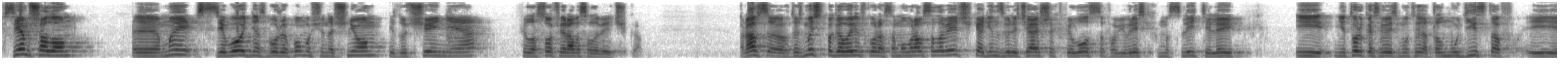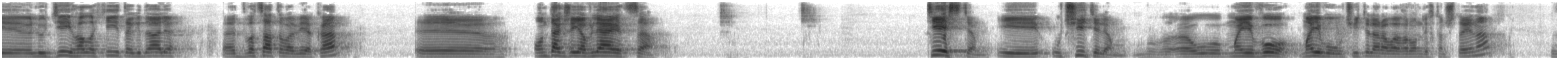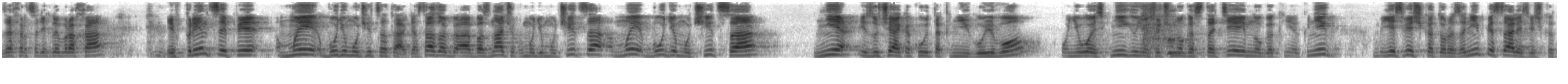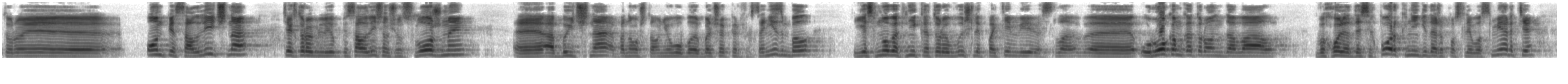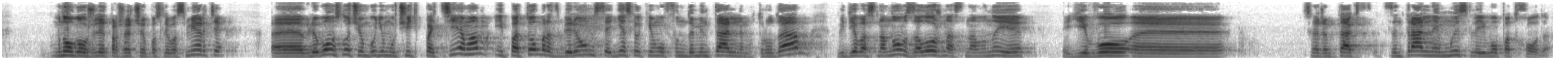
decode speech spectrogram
Всем шалом. Э, Мы сегодня с Божьей помощью начнем изучение философии Рава Соловейчика. Рав, то есть мы сейчас поговорим скоро о самом Рав Соловейчике, один из величайших философов, еврейских мыслителей, и не только еврейских мыслителей, а талмудистов, и людей, галахи и так далее 20 века. Э, Он также является тестем и учителем э, моего, моего учителя Рава Гарон Лихтенштейна, Зехар Садих Левраха. И в принципе мы будем учиться так. Я сразу обозначу, как мы будем учиться. Мы будем учиться не изучая какую-то книгу его. У него есть книги, у него есть очень много статей, много книг. Есть вещи, которые за ним писали, есть вещи, которые он писал лично. Те, которые писал лично, очень сложные э, обычно, потому что у него был большой перфекционизм был. Есть много книг, которые вышли по тем э, урокам, которые он давал. Выходят до сих пор книги, даже после его смерти. Много уже лет прошедшие после его смерти. Э, в любом случае мы будем учить по темам и потом разберемся нескольким его фундаментальным трудам, где в основном заложены основные его, э, скажем так, центральные мысли его подхода.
